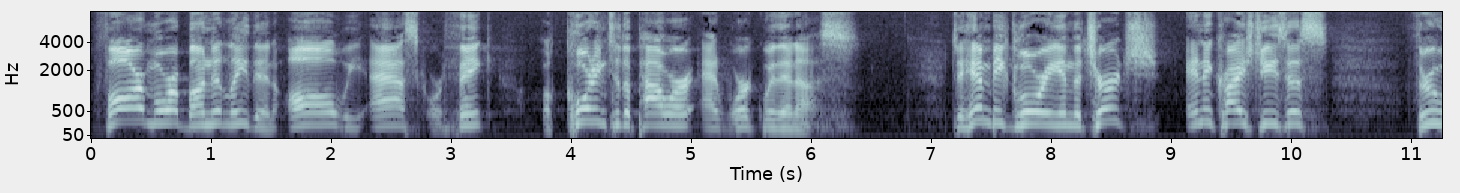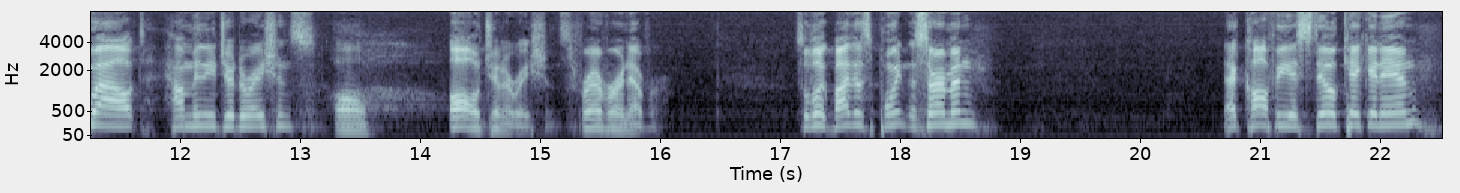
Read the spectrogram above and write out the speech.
far more abundantly than all we ask or think, according to the power at work within us. To him be glory in the church and in Christ Jesus throughout how many generations? All all generations, forever and ever. So, look, by this point in the sermon, that coffee is still kicking in.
